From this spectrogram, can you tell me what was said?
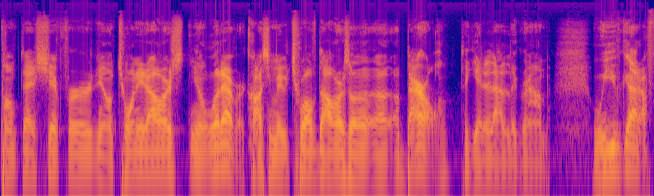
pump that shit for you know twenty dollars, you know whatever, it costs you maybe twelve dollars a, barrel to get it out of the ground. When you've got to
